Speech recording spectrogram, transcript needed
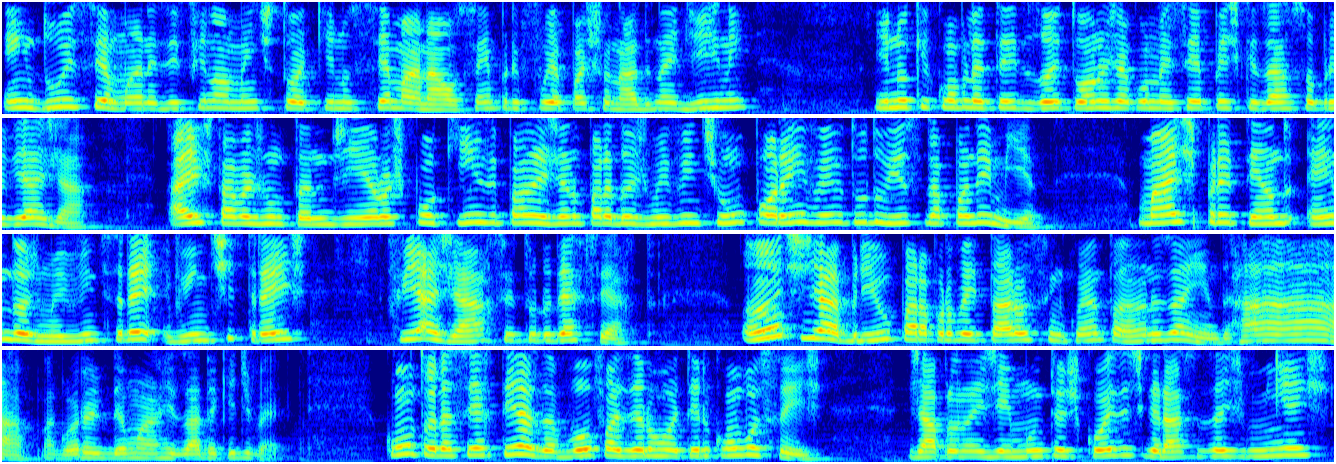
em duas semanas e finalmente estou aqui no semanal. Sempre fui apaixonado na Disney e no que completei 18 anos já comecei a pesquisar sobre viajar. Aí estava juntando dinheiro aos pouquinhos e planejando para 2021, porém veio tudo isso da pandemia. Mas pretendo em 2023 viajar se tudo der certo. Antes de abril para aproveitar os 50 anos ainda. Agora ele deu uma risada aqui de velho. Com toda certeza vou fazer um roteiro com vocês. Já planejei muitas coisas graças às minhas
